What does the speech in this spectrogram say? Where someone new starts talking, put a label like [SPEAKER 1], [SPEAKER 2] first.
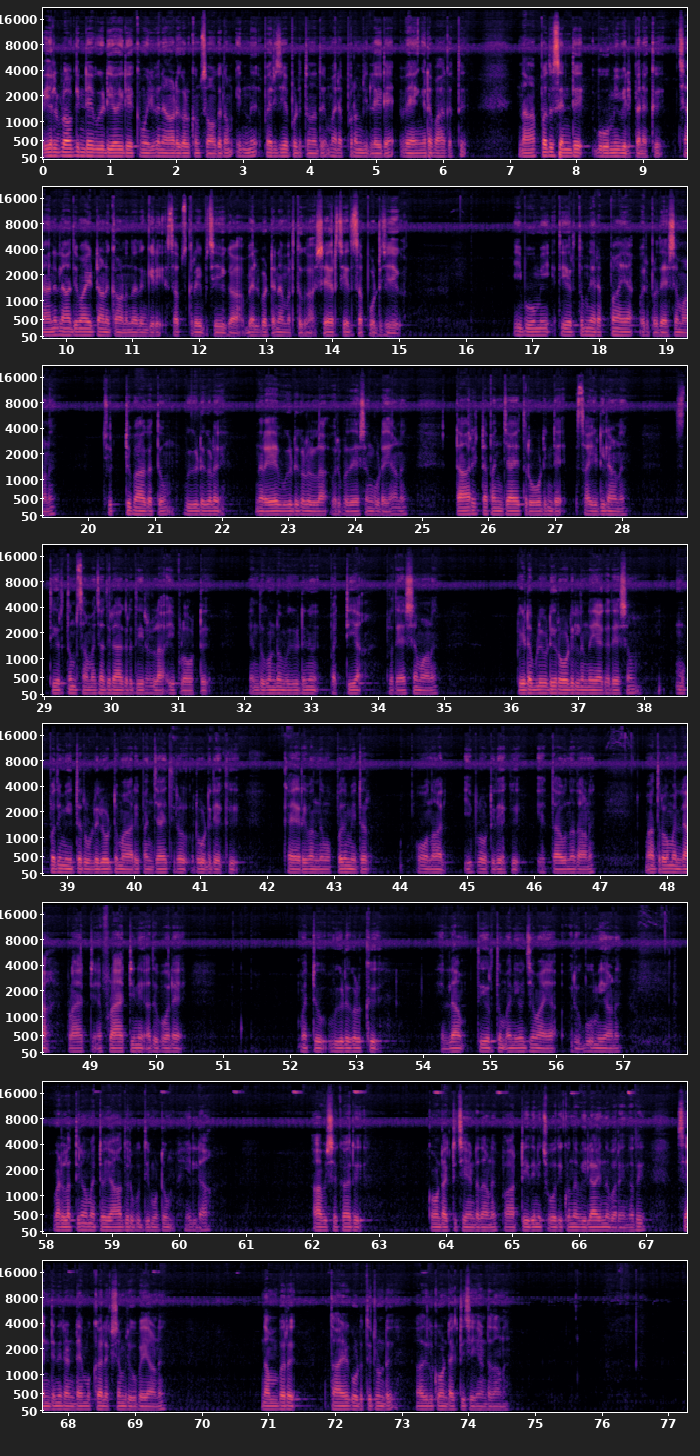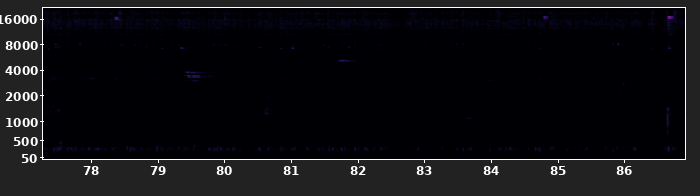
[SPEAKER 1] Real ബ്ലോഗിന്റെ വീഡിയോയിലേക്ക് മുഴുവൻ ആളുകൾക്കും സ്വാഗതം. ഇന്ന് പരിചയപ്പെടുത്തുന്നത് മലപ്പുറം ജില്ലയിലെ വേങ്ങര ഭാഗത്ത് നാൽപ്പത് സെന്റ് ഭൂമി വിൽപ്പനക്ക് ചാനൽ ആദ്യമായിട്ടാണ് കാണുന്നതെങ്കിൽ സബ്സ്ക്രൈബ് ചെയ്യുക ബെൽ ബട്ടൺ അമർത്തുക ഷെയർ ചെയ്ത് സപ്പോർട്ട് ചെയ്യുക. ഈ ഭൂമി തീർത്തും നിരപ്പായ ഒരു പ്രദേശമാണ്. ചുറ്റുഭാഗത്തും വീടുകൾ നിറയെ വീടുകളുള്ള ഒരു പ്രദേശം കൂടെയാണ്. ടാറിട്ട പഞ്ചായത്ത് റോഡിന്റെ സൈഡിലാണ് തീർത്തും സമചതുരാകൃതിയിലുള്ള ഈ പ്ലോട്ട് എന്തുകൊണ്ടും വീടിന് പറ്റിയ പ്രദേശമാണ്. പി ഡബ്ല്യു ഡി റോഡിൽ നിന്ന് ഏകദേശം മുപ്പത് മീറ്റർ ഉള്ളിലോട്ട് മാറി പഞ്ചായത്ത് റോഡിലേക്ക് കയറി വന്ന് മുപ്പത് മീറ്റർ പോന്നാൽ ഈ പ്ലോട്ടിലേക്ക് എത്താവുന്നതാണ്. മാത്രവുമല്ല ഫ്ലാറ്റ് ഫ്ലാറ്റിന് അതുപോലെ മറ്റു വീടുകൾക്ക് എല്ലാം തീർത്തും അനുയോജ്യമായ ഒരു ഭൂമിയാണ്. വെള്ളത്തിനോ മറ്റോ യാതൊരു ബുദ്ധിമുട്ടും ഇല്ല. ആവശ്യക്കാർ കോണ്ടാക്റ്റ് ചെയ്യേണ്ടതാണ്. പാർട്ടി ഇതിന് ചോദിക്കുന്ന വില എന്ന് പറയുന്നത് സെന്റിന് രണ്ടേ മുക്കാൽ ലക്ഷം രൂപയാണ്. നമ്പർ താഴെ കൊടുത്തിട്ടുണ്ട്. അതിൽ കോണ്ടാക്റ്റ് ചെയ്യേണ്ടതാണ്.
